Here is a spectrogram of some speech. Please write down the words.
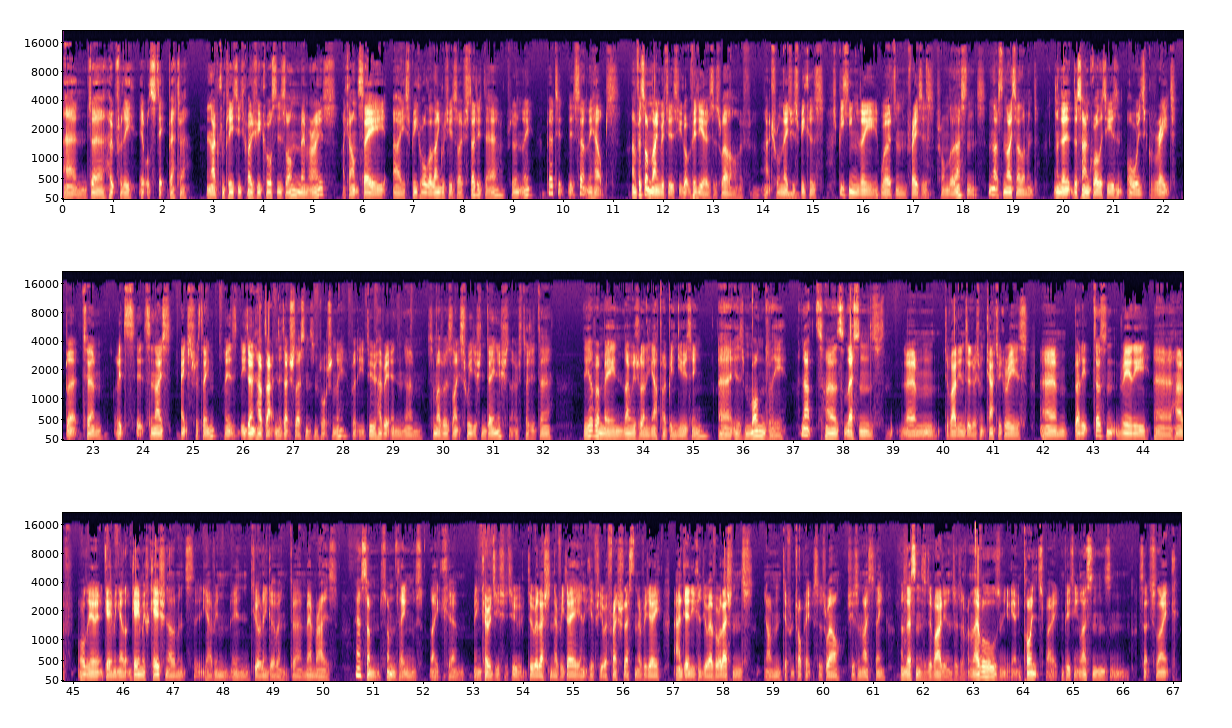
and uh, hopefully it will stick better. And I've completed quite a few courses on Memrise. I can't say I speak all the languages I've studied there fluently, but it, it certainly helps. And for some languages, you've got videos as well of actual native speakers speaking the words and phrases from the lessons. And that's a nice element. And the, the sound quality isn't always great, but um, it's it's a nice extra thing. It's, you don't have that in the Dutch lessons, unfortunately, but you do have it in um, some others like Swedish and Danish that I've studied there. The other main language learning app I've been using uh, is Mondly, that has lessons um, divided into different categories, um, but it doesn't really uh, have all the gaming ele- gamification elements that you have in, in Duolingo and uh, Memrise. There's some some things like um, encourages you to do a lesson every day, and it gives you a fresh lesson every day, and then you can do other lessons on different topics as well, which is a nice thing. And lessons are divided into different levels, and you're getting points by completing lessons and such like.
